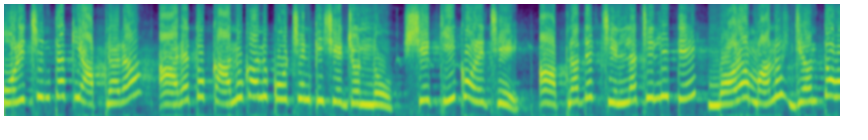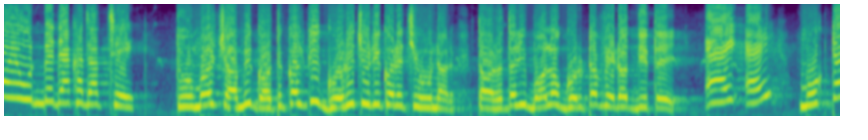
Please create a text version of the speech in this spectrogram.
করেছেন তা কি আপনারা? আর এত কানু কানু করছেন কিসের জন্য? সে কি করেছে? আপনাদের চিল্লাচিল্লিতে মরা মানুষ জ্যান্ত হয়ে উঠবে দেখা যাচ্ছে। তোমার স্বামী গতকালকে গরু চুরি করেছে উনার? তাড়াতাড়ি বলো গরুটা ফেরত দিতে। এই এই মুখটা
